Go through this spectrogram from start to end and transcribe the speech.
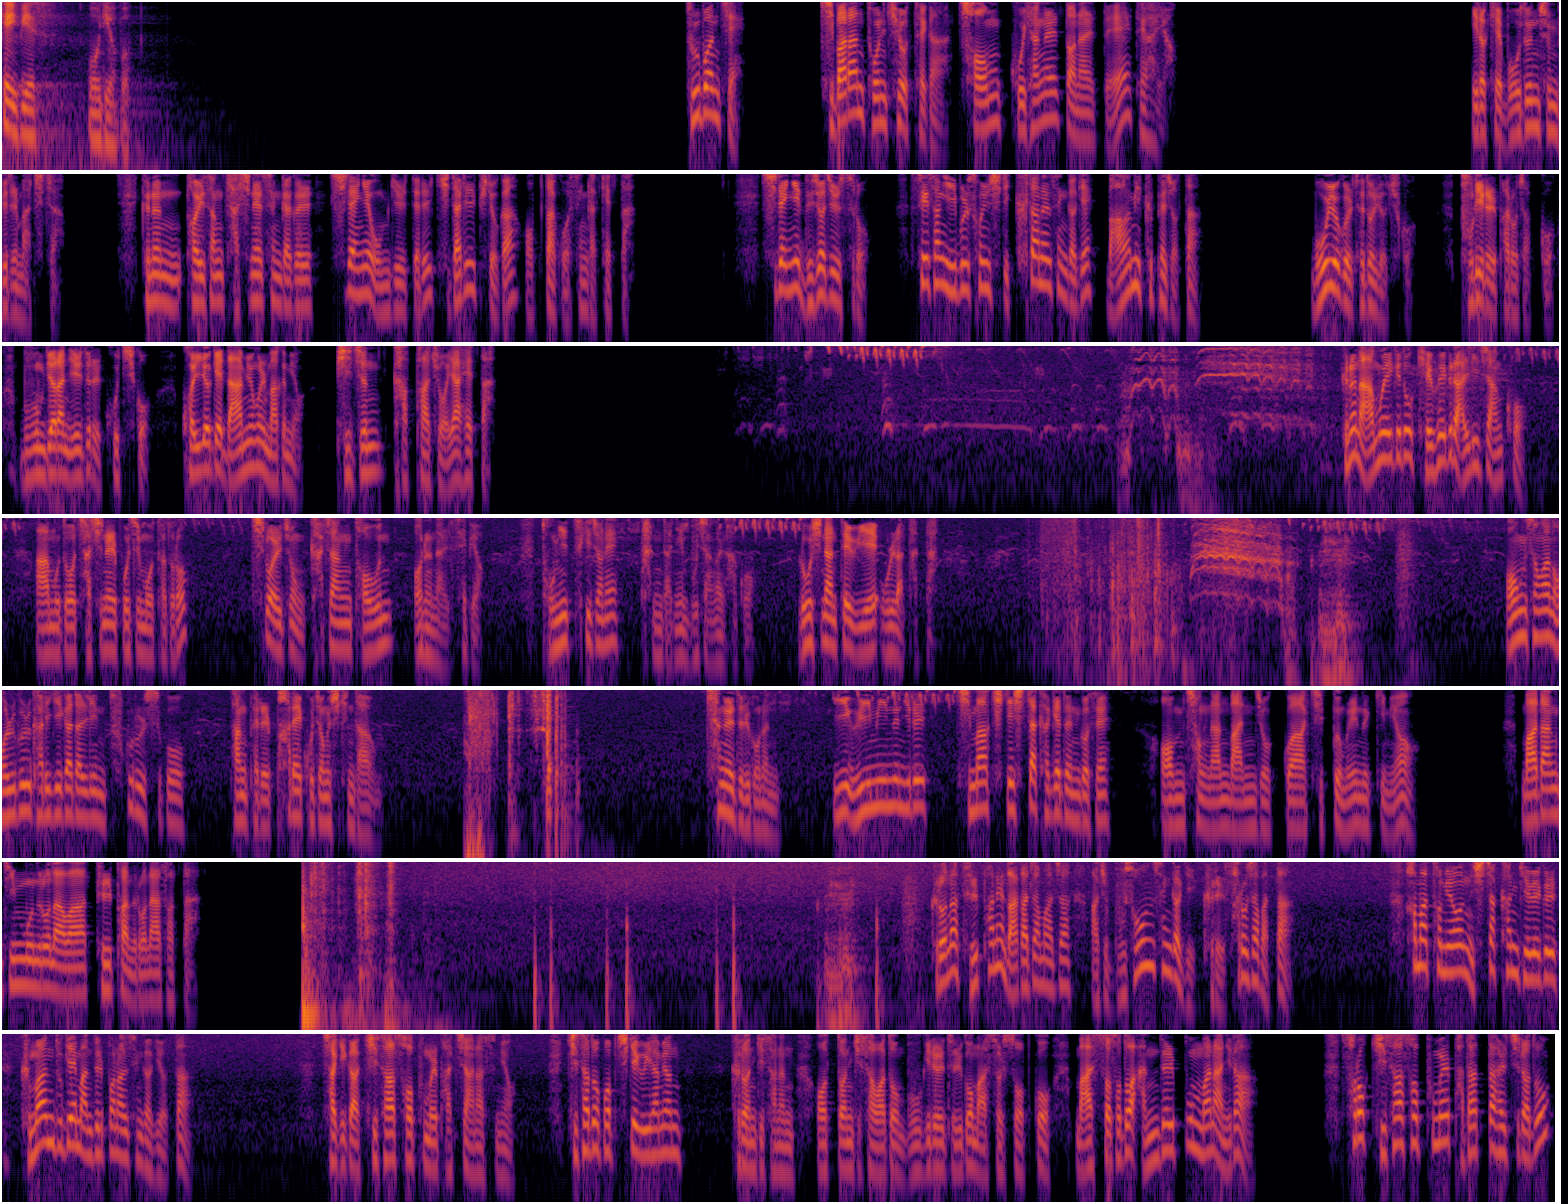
KBS 오디오북 두 번째, 기발한 돈키호테가 처음 고향을 떠날 때에 대하여. 이렇게 모든 준비를 마치자 그는 더 이상 자신의 생각을 실행에 옮길 때를 기다릴 필요가 없다고 생각했다. 실행이 늦어질수록 세상이 입을 손실이 크다는 생각에 마음이 급해졌다. 모욕을 되돌려주고 불의를 바로잡고 무분별한 일들을 고치고 권력의 남용을 막으며 빚은 갚아주어야 했다. 그는 아무에게도 계획을 알리지 않고 아무도 자신을 보지 못하도록 7월 중 가장 더운 어느 날 새벽 동이 트기 전에 단단히 무장을 하고 로신한테 위에 올라탔다. 엉성한 얼굴 가리개가 달린 투구를 쓰고 방패를 팔에 고정시킨 다음 창을 들고는 이 의미 있는 일을 기막히게 시작하게 된 것에 엄청난 만족과 기쁨을 느끼며 마당 뒷문으로 나와 들판으로 나섰다. 그러나 들판에 나가자마자 아주 무서운 생각이 그를 사로잡았다. 하마터면 시작한 계획을 그만두게 만들 뻔한 생각이었다. 자기가 기사 서품을 받지 않았으며 기사도 법칙에 의하면 그런 기사는 어떤 기사와도 무기를 들고 맞설 수 없고 맞서서도 안 될 뿐만 아니라 서로 기사 서품을 받았다 할지라도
